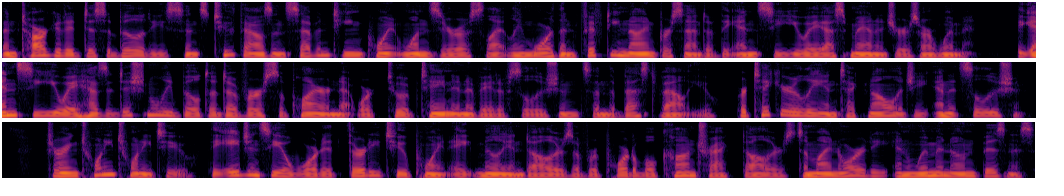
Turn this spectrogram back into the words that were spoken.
and targeted disabilities since 2017.10. Slightly more than 59% of the NCUA's managers are women. The NCUA has additionally built a diverse supplier network to obtain innovative solutions and the best value, particularly in technology and its solutions. During 2022, the agency awarded $32.8 million of reportable contract dollars to minority and women owned businesses.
